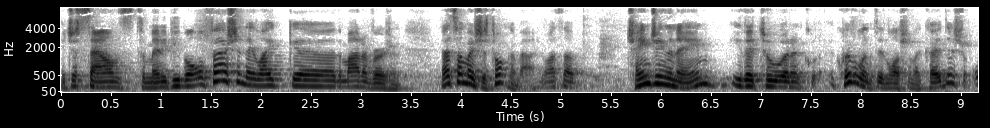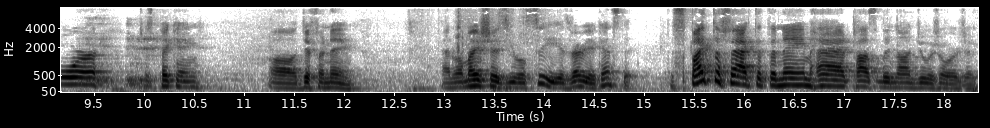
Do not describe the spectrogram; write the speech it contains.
It just sounds to many people old fashioned. They like uh, the modern version. That's what Moshe is talking about. He wants to changing the name either to an equivalent in Lashon HaKodesh or just picking a different name. And Ramesh, as you will see, is very against it despite the fact that the name had possibly non-Jewish origin.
